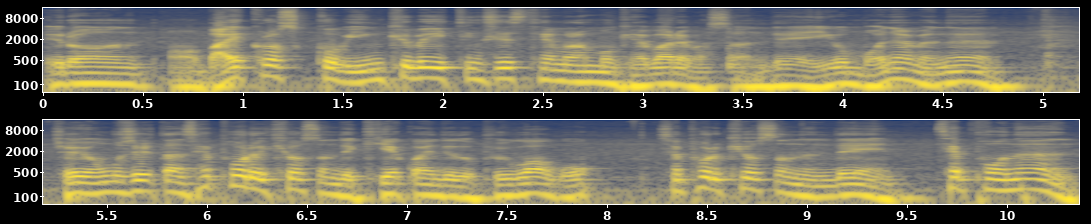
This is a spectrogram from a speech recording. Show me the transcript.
이런 어, 마이크로스콥 인큐베이팅 시스템을 한번 개발해 봤었는데 이건 뭐냐면은 저희 연구실 일단 세포를 키웠었는데 기획과인데도 불구하고 세포를 키웠었는데 세포는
